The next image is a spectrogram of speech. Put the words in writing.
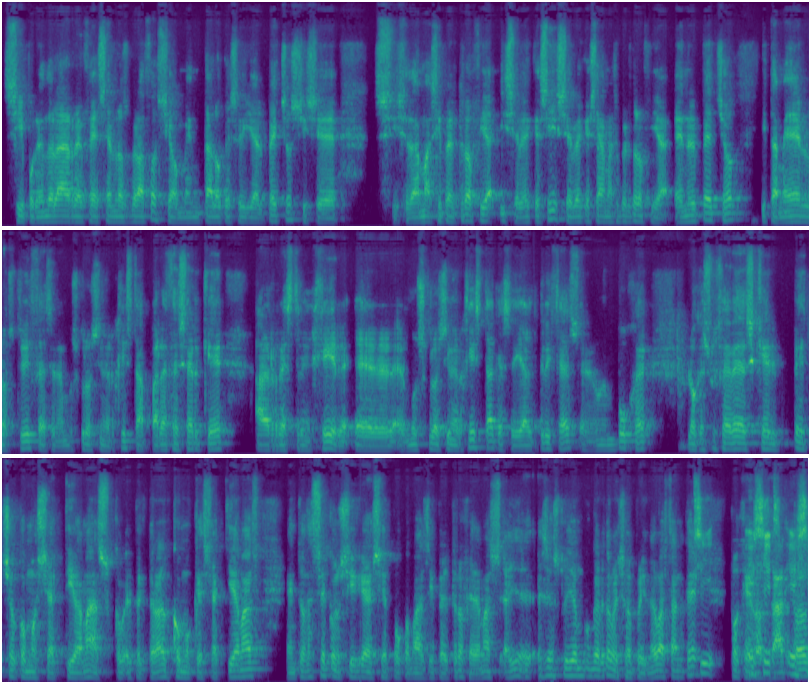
si poniendo la RFS en los brazos se aumenta lo que sería el pecho, si se, si se da más hipertrofia, y se ve que sí, se ve que se da más hipertrofia en el pecho y también en los tríceps, en el músculo sinergista. Parece ser que al restringir el, músculo sinergista, que sería el tríceps, en un empuje, lo que sucede es que el pecho como se activa más, el pectoral como que se activa más, entonces se consigue ese poco más de hipertrofia. Además, ese estudio en concreto me sorprendió bastante porque los datos...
